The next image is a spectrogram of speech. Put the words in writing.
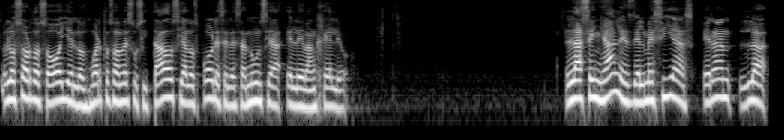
los sordos oyen, los muertos son resucitados y a los pobres se les anuncia el Evangelio. Las señales del Mesías eran la,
